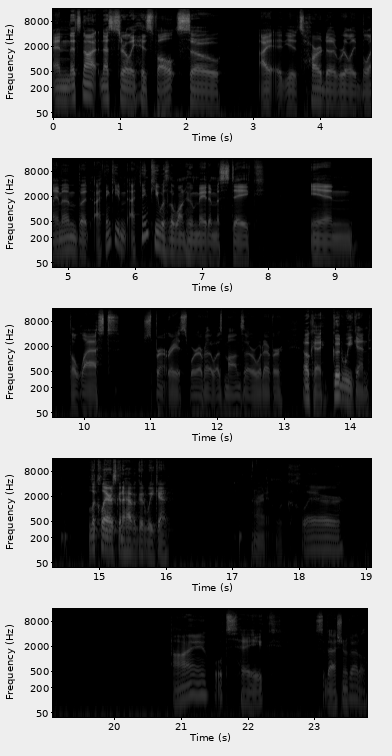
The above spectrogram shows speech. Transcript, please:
And that's not necessarily his fault. So I it's hard to really blame him, but I think he I think he was the one who made a mistake in the last sprint race wherever that was Monza or whatever. Okay, good weekend. Leclerc's going to have a good weekend. All right, Leclerc. I will take Sebastian Vettel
